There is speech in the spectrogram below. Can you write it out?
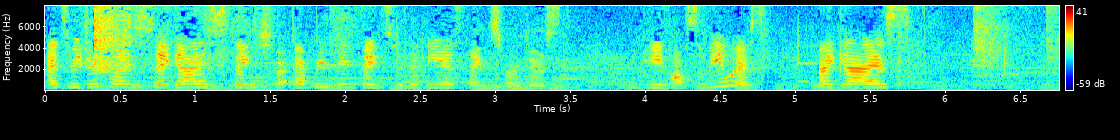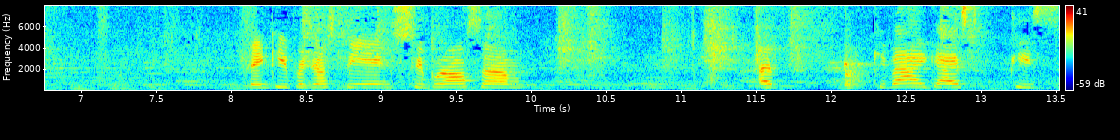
And so we just wanted to say, guys, thanks for everything, thanks for the views, thanks for just being awesome viewers. Alright, guys. Thank you for just being super awesome. Alright, okay, bye, guys. Peace.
